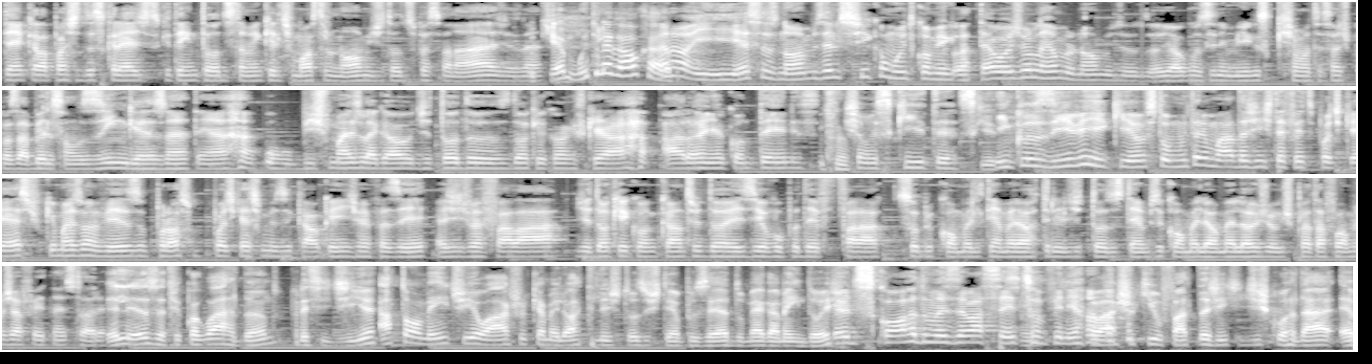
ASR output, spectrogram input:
tem aquela parte dos créditos que tem em todos também, que ele te mostra o nome de todos os personagens, né? O que é muito legal, cara. Ah, não, e, e esses nomes eles ficam muito comigo. Até hoje eu lembro o nome de, de alguns inimigos que chamam atenção, tipo as abelhas são Zingers, né? Tem a, o bicho mais legal de todos os Donkey Kongs, que é a, a aranha com tênis, chama Skitter. Skitter. Inclusive, Rick, eu estou muito animado a gente ter feito esse podcast, porque mais uma vez, o próximo podcast musical que a gente vai fazer, a gente vai falar de Donkey Kong Country 2 e eu vou poder falar sobre como ele tem a melhor trilha de todos os tempos e como ele é o melhor jogo de plataforma já feito na história. Beleza, fico aguardando pra esse dia. Atualmente, eu acho que a melhor trilha de todos os tempos é do Mega Man 2. Eu discordo, mas eu aceito Sim. sua opinião. Eu acho que o fato da gente discordar é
